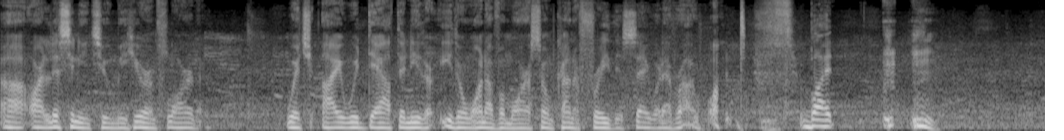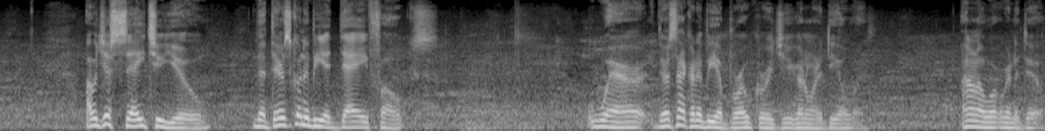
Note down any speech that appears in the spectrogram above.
uh, are listening to me here in Florida, which I would doubt that either either one of them are. So I'm kind of free to say whatever I want. But I would just say to you that there's going to be a day, folks, where there's not going to be a brokerage you're going to want to deal with. I don't know what we're going to do.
